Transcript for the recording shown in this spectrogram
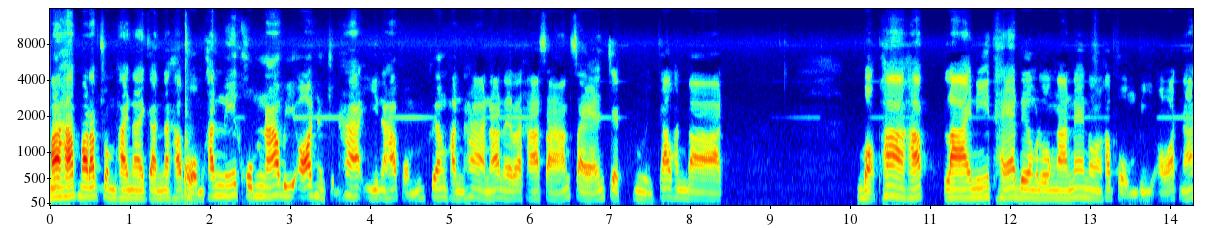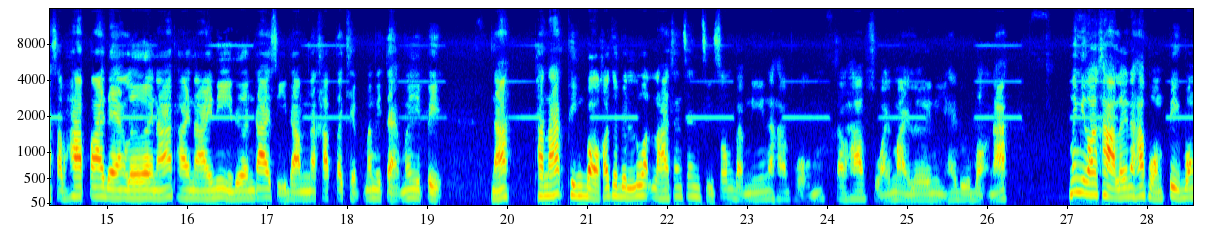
มาครับมารับชมภายในกันนะครับผม คันนี้คุ้มนะ Vios 1.5e นะครับผมเครื่องพันห้านะในราคา 379,000 บาท เบาะผ้าครับ ลายนี้แท้เดิมโรงงานแน่นอนครับผม Vios นะ สภาพป้ายแดงเลยนะ ภายในนี่เดินได้สีดำนะครับตะเข็บไม่มีแตกไม่มีปิดนะ พนักพิงเบาะเขาจะเป็นลวดลายเส้นๆสีส้มแบบนี้นะครับผมสภาพสวยใหม่เลยนี่ให้ดูเบาะนะ ไม่มีรอยขาดเลยนะครับ ผมปีกบง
